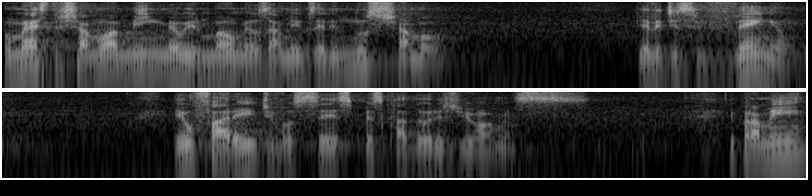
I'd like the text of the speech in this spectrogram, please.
O mestre chamou a mim, meu irmão, meus amigos, ele nos chamou. E ele disse: Venham, eu farei de vocês pescadores de homens. E para mim,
